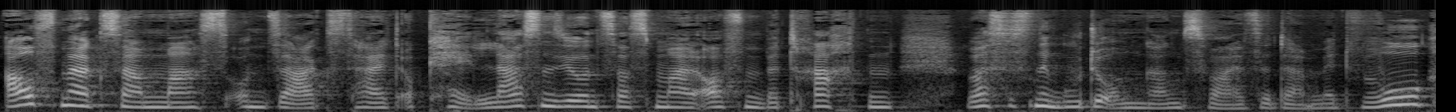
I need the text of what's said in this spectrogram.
aufmerksam machst und sagst halt, okay, lassen Sie uns das mal offen betrachten. Was ist eine gute Umgangsweise damit? Wo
